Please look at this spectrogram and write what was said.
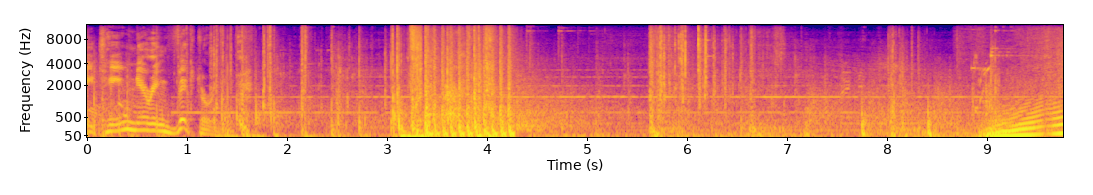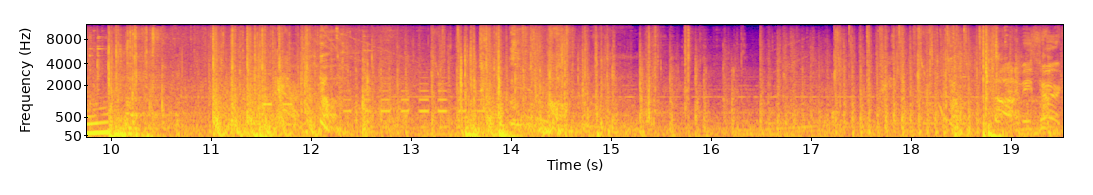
Enemy team nearing victory. Enemy's hurt.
